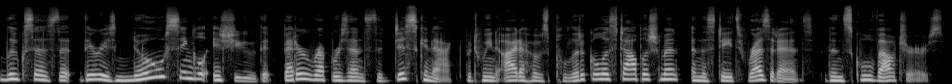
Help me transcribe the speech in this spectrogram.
Luke says that there is no single issue that better represents the disconnect between Idaho's political establishment and the state's residents than school vouchers.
